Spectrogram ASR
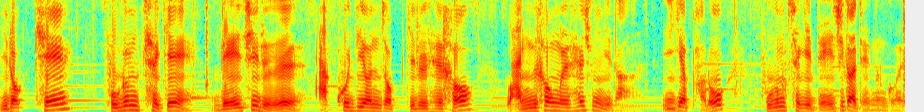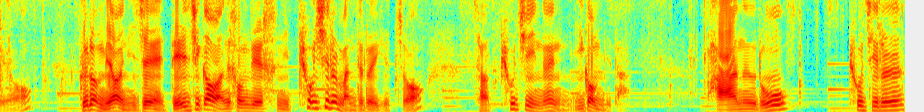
이렇게 복음책의 내지를 아코디언 접기를 해서 완성을 해줍니다. 이게 바로 복음책의 내지가 되는 거예요. 그러면 이제 내지가 완성되었으니 표지를 만들어야겠죠. 자, 표지는 이겁니다. 반으로 표지를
